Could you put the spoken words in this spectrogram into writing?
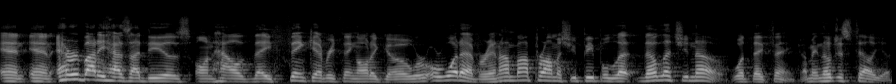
And, and everybody has ideas on how they think everything ought to go or, or whatever. And I'm, I promise you, people, let, they'll let you know what they think. I mean, they'll just tell you.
